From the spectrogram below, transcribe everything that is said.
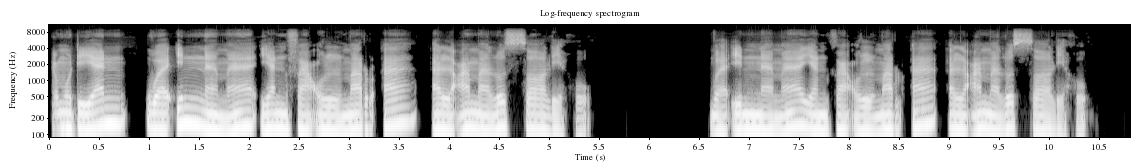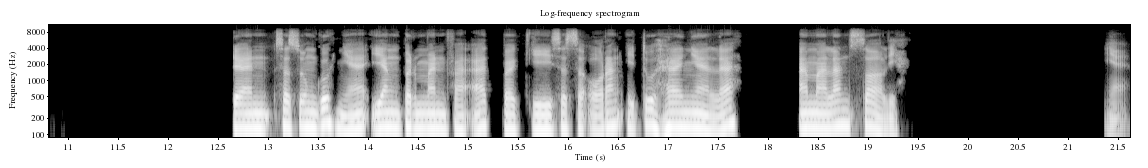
Kemudian wa innama yanfa'ul mar'a al-amalus salihu. Wa innama yanfa'ul mar'a al-amalus salihu. Dan sesungguhnya yang bermanfaat bagi seseorang itu hanyalah amalan salih. Ya.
